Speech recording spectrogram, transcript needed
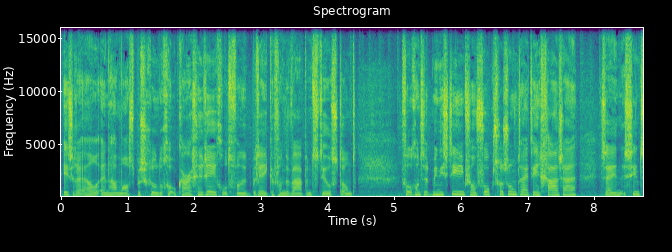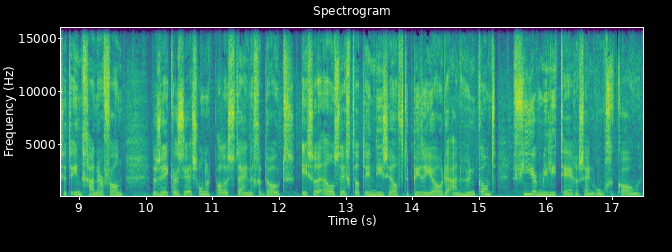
Israël en Hamas beschuldigen elkaar geregeld van het breken van de wapenstilstand. Volgens het ministerie van Volksgezondheid in Gaza zijn sinds het ingaan ervan zeker 600 Palestijnen gedood. Israël zegt dat in diezelfde periode aan hun kant vier militairen zijn omgekomen.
